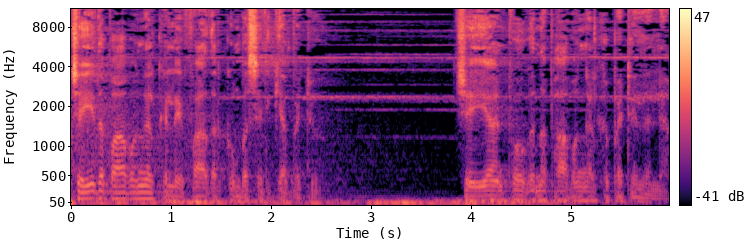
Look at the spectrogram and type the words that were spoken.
ചെയ്ത പാപങ്ങൾക്കല്ലേ ഫാദർ കുമ്പസരിക്കാൻ പറ്റൂ? ചെയ്യാൻ പോകുന്ന പാപങ്ങൾക്ക് പറ്റില്ലല്ലോ.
